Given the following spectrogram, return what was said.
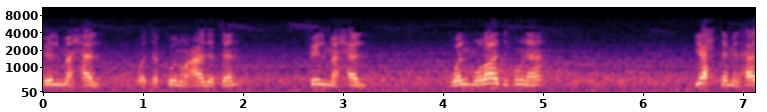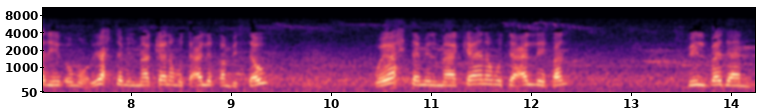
في المحل وتكون عادة في المحل. والمراد هنا يحتمل هذه الأمور يحتمل ما كان متعلقا بالثوب ويحتمل ما كان متعلقا بالبدن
